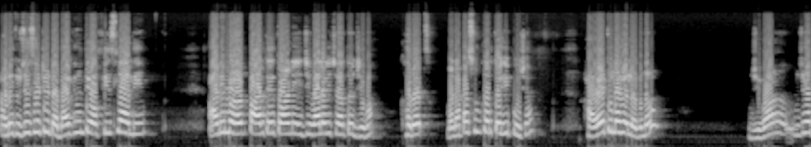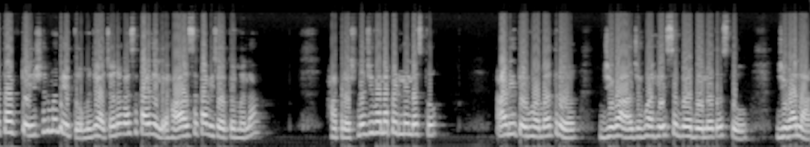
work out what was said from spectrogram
आणि तुझ्यासाठी डबा घेऊन ती ऑफिसला आली. आणि मग पार्थ येतो आणि जीवाला विचारतो जीवा खरंच मनापासून करतो ही पूजा? हवंय तुला हे लग्न? जीवा म्हणजे आता टेन्शनमध्ये येतो. म्हणजे अचानक असं काय झालं हा असं का विचारतोय मला? हा प्रश्न जीवाला पडलेला असतो. आणि तेव्हा मात्र जीवा जेव्हा हे सगळं बोलत असतो जीवाला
